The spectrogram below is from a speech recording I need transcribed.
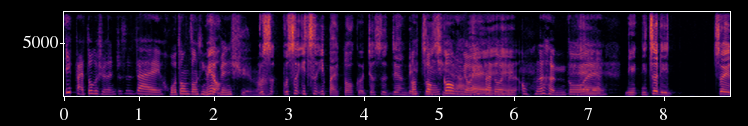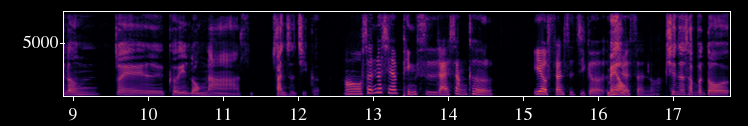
一百多个学生就是在活动中心这边学吗？不是，不是一次一百多个，就是这样累积起来。总共有一百多个学生，哦，那很多哎。你你这里最能最可以容纳三十几个哦，所以那现在平时来上课也有三十几个学生呢。现在差不多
